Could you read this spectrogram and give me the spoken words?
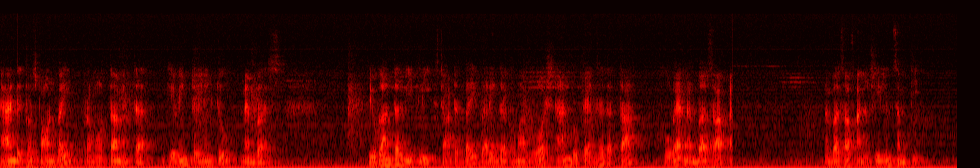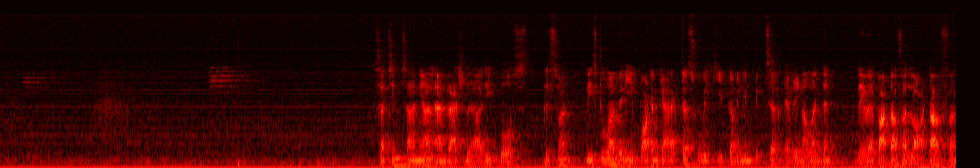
and it was found by Pramatha Mitter giving training to members. Yugantar Weekly started by Barindra Kumar Ghosh and Bhupendra Datta who were members of members of Anushilan Samiti. Sachin Sanyal and Rash Bihari Bose. This one, these two are very important characters who will keep coming in picture every now and then. They were part of a lot of uh,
